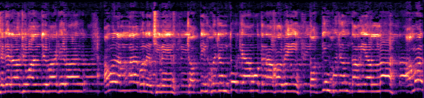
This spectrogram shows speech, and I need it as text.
ছেলেরা জোয়ান যুবাকেরা আমার আল্লাহ বলেছিলেন, যতদিন পর্যন্ত কেয়ামত না হবে, ততদিন পর্যন্ত আমি আল্লাহ আমার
